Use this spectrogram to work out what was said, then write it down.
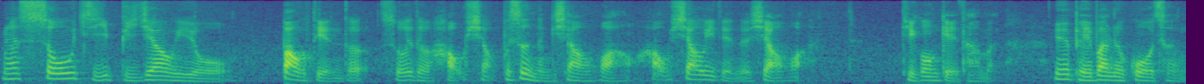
那收集比较有爆点的所谓的好笑，不是冷笑话，好笑一点的笑话，提供给他们，因为陪伴的过程，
